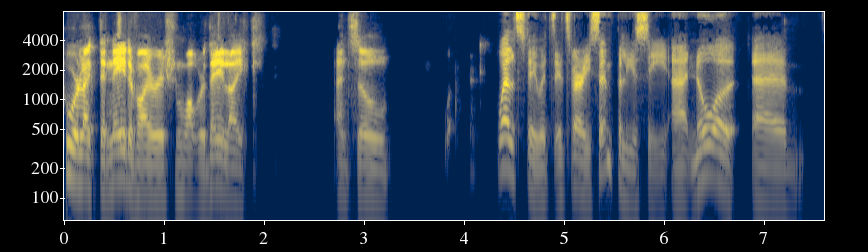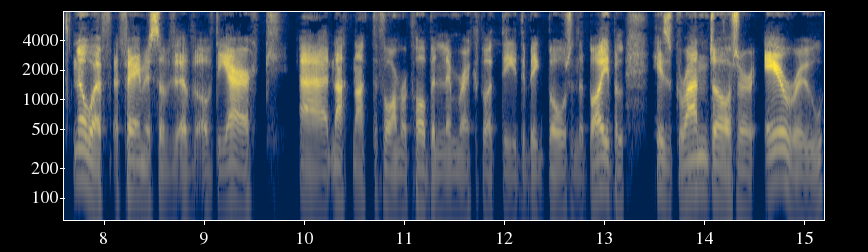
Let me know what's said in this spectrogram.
who were like the native Irish and what were they like, and so Well, Stu, it's it's very simple. You see, uh, Noah, uh, Noah, famous of, of of the Ark, uh, not not the former pub in Limerick, but the the big boat in the Bible. His granddaughter Eru,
